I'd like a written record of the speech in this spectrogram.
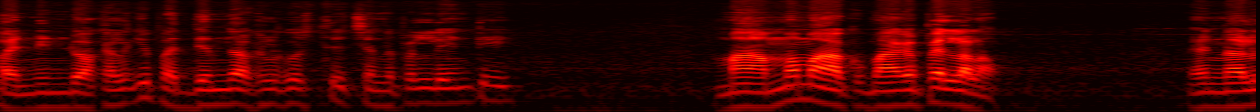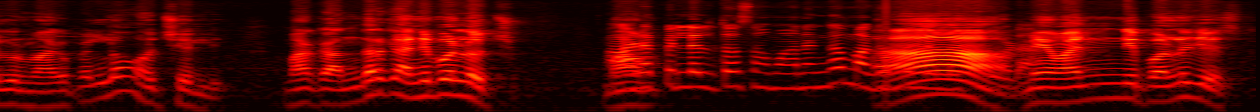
పన్నెండు ఒకరికి పద్దెనిమిది ఒకరికి వస్తే చిన్నపిల్లలు ఏంటి మా అమ్మ మాకు మగపిల్లలం. మేము నలుగురు మగపిల్లం ఓ చెల్లి. మాకు అందరికి అన్ని పనులు వచ్చు. ఆడపిల్లలతో సమానంగా మేము అన్ని పనులు చేస్తాం.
